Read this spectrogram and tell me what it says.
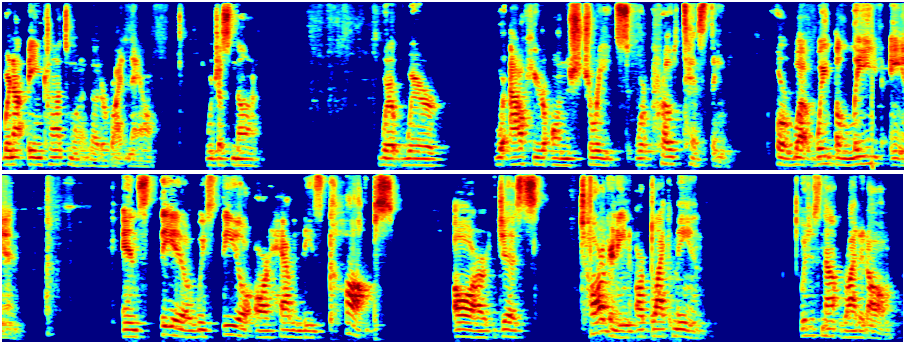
We're not being kind to one another right now. We're just not. We're, we're, we're out here on the streets. We're protesting for what we believe in. And still, we still are having these cops are just targeting our black men, which is not right at all.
